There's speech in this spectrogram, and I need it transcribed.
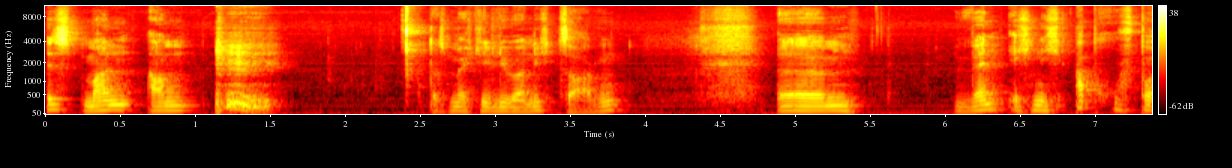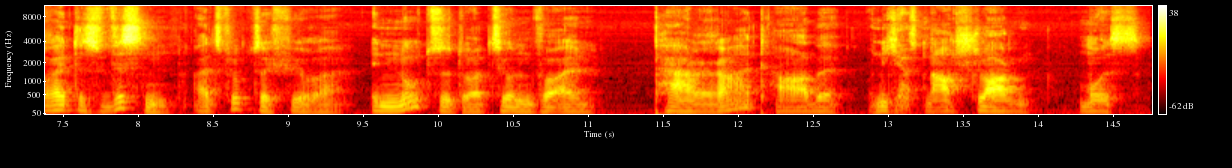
ist man am, das möchte ich lieber nicht sagen, ähm, wenn ich nicht abrufbereites Wissen als Flugzeugführer in Notsituationen vor allem parat habe und nicht erst nachschlagen muss,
